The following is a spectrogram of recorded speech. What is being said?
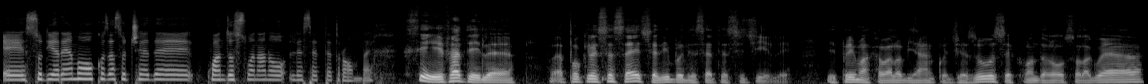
E studieremo cosa succede quando suonano le sette trombe. Sì, infatti il Apocalisse 6 c'è il libro dei sette sigilli. Il primo a cavallo bianco è Gesù, il secondo rosso la guerra,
